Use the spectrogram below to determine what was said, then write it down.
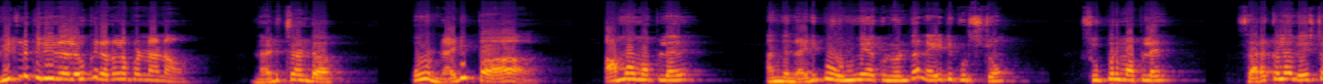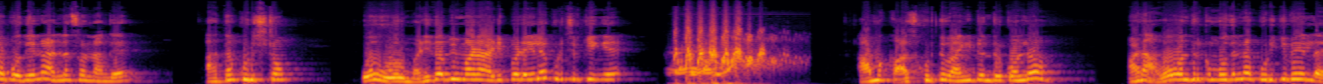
வீட்டுல தெரியற அளவுக்கு ரகலை பண்ணானா? நடிச்சான்டா. ஓ நடிப்பா? ஆமா மாப்ள அந்த நடிப்பை உண்மையாக்கணும்னு தான் நைட்டு குடிச்சிட்டோம். சூப்பர் மாப்ள சரக்கெல்லாம் வேஸ்டா போதேன்னு அண்ணன் சொன்னாங்க. அதான் குடிச்சிட்டோம். ஓ ஒரு மனிதாபிமான அடிப்படையில குடிச்சிருக்கீங்க. ஆமா காசு கொடுத்து வாங்கிட்டு வந்திருக்கோம்ல. ஆனா அவ வந்திருக்கும் போது நான் குடிக்கவே இல்ல.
